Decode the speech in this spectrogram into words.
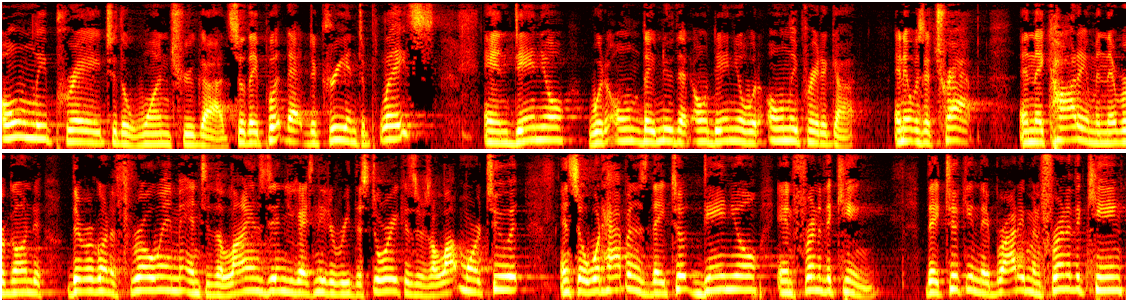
only pray to the one true God. So they put that decree into place and Daniel would only, they knew that Daniel would only pray to God. And it was a trap. And they caught him and they were going to they were going to throw him into the lion's den. You guys need to read the story because there's a lot more to it. And so what happened is they took Daniel in front of the king. They took him, they brought him in front of the king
